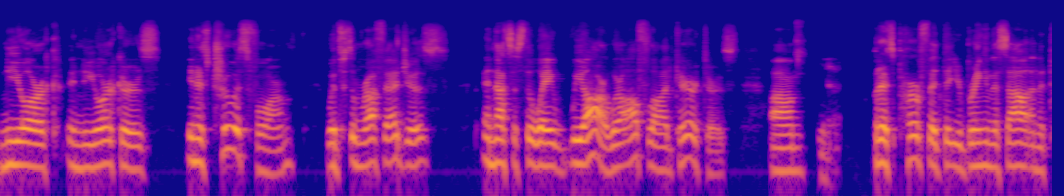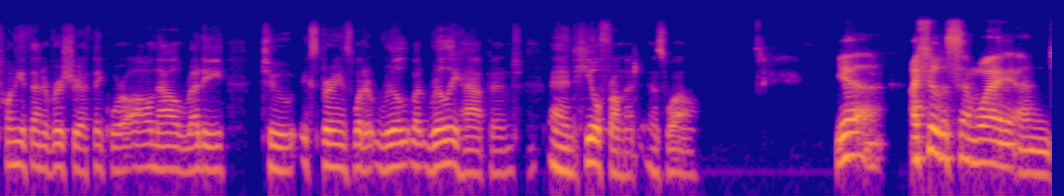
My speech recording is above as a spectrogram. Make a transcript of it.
New York and New Yorkers in its truest form with some rough edges. And that's just the way we are. We're all flawed characters. Um, yeah. But it's perfect that you're bringing this out on the 20th anniversary. I think we're all now ready to experience what it real what really happened and heal from it as well. Yeah, I feel the same way. And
